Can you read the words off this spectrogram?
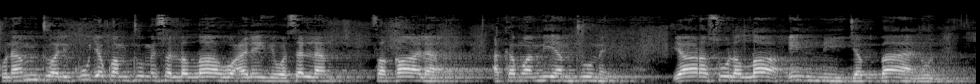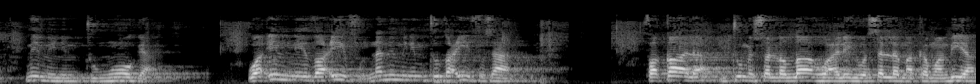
kuna mtu alikuja kwa mtume sallallahu alayhi wasallam faqala akamwambia mtume ya rasulullah inni jabbanun mimi ni mtu mwoga wa inni dhaifu na mimi ni mtu dhaifu sana. Faqala mtume sallallahu alayhi wasallam akamwambia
